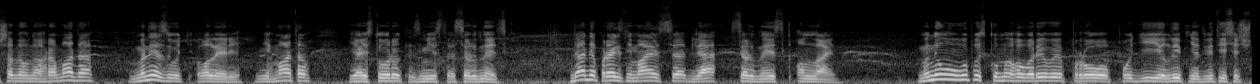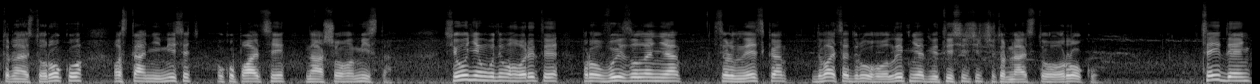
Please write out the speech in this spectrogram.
шановна громада. Мене звуть Валерій Нігматов, я історик з міста Сєродонецьк. Даний проект знімається для Сєродонецьк онлайн. В минулому випуску ми говорили про події липня 2014 року, останній місяць окупації нашого міста. Сьогодні ми будемо говорити про визволення Сєродонецька 22 липня 2014 року. В цей день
